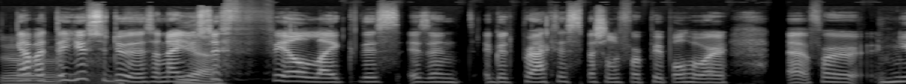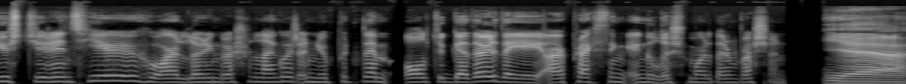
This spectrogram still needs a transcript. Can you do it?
Uh, Yeah, but they used to do this, and I used to feel like this isn't a good practice, especially for people who are, uh, for new students here who are learning Russian language, and you put them all together, they are practicing English more than Russian. Yeah,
